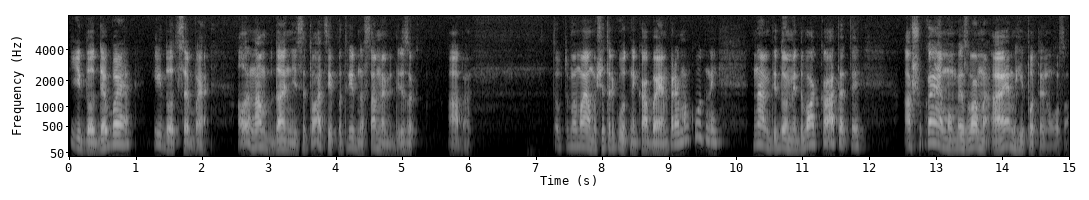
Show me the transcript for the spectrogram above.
і до ДБ, і до СБ. Але нам в даній ситуації потрібно саме відрізок АБ. Тобто ми маємо ще трикутник АБМ прямокутний, нам відомі два катети, а шукаємо ми з вами АМ гіпотенузу.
